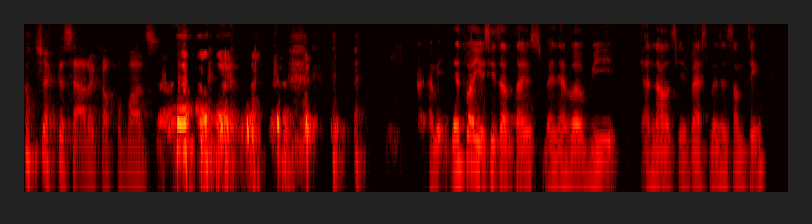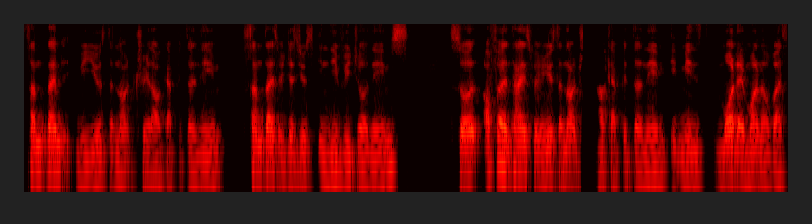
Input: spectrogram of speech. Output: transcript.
we'll check this out in a couple months." I mean, that's why you see sometimes whenever we announce investments in something, sometimes we use the Not3Lau capital name. Sometimes we just use individual names. So oftentimes when we use the Not3Lau capital name, it means more than one of us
